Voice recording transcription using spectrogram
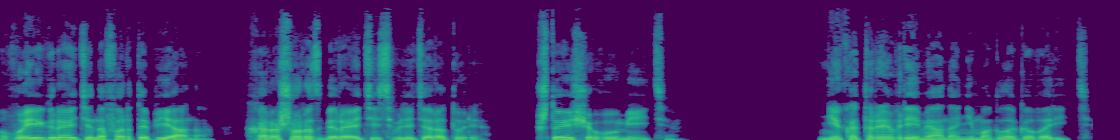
«Вы играете на фортепиано, хорошо разбираетесь в литературе. Что еще вы умеете?» Некоторое время она не могла говорить,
